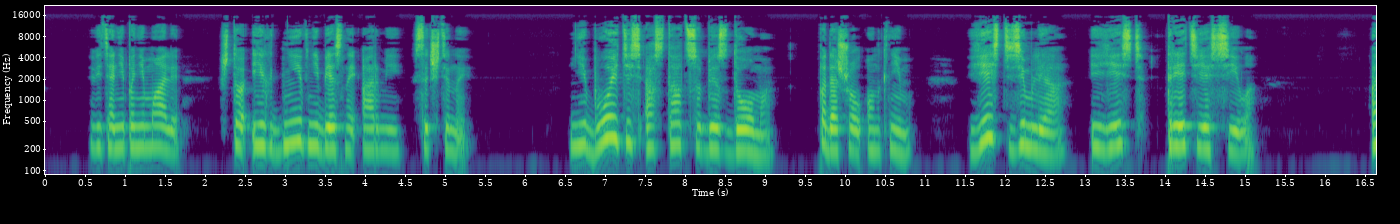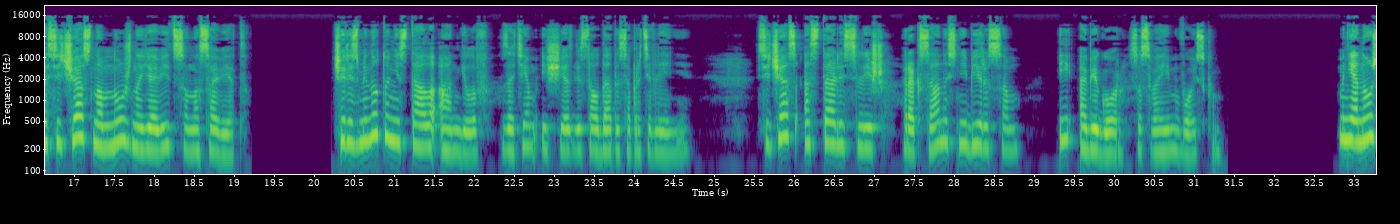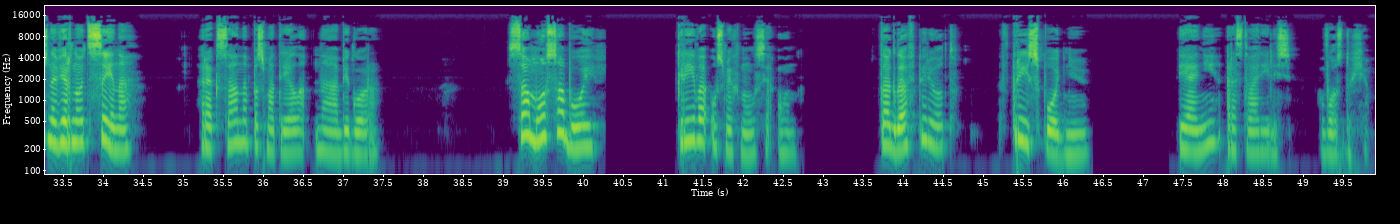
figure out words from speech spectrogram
ведь они понимали, что их дни в небесной армии сочтены. «Не бойтесь остаться без дома», — подошел он к ним. «Есть земля и есть третья сила. А сейчас нам нужно явиться на совет». Через минуту не стало ангелов, затем исчезли солдаты сопротивления. Сейчас остались лишь Роксана с Небиросом и Абегор со своим войском. «Мне нужно вернуть сына!» Роксана посмотрела на Абегора. «Само собой!» Криво усмехнулся он. «Тогда вперед, в преисподнюю!» И они растворились в воздухе.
